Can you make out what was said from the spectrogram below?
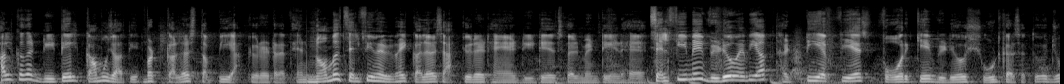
हल्का सा डिटेल कम हो जाती है बट कलर्स तब भी एक्यूरेट रहते हैं। नॉर्मल सेल्फी में भी भाई कलर्स एक्यूरेट हैं डिटेल्स वेल मेंटेन्ड है। सेल्फी में वीडियो में भी आप thirty F P S four K video shoot कर सकते हो, जो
